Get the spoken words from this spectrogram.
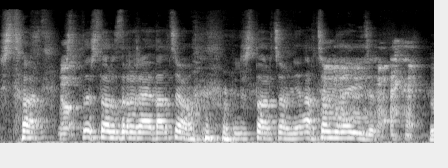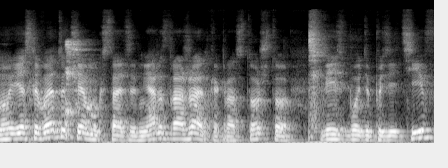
что, Ну. что, что раздражает Артема. Или что Артем, Артем ненавидит. Но если в эту тему, кстати, меня раздражает как раз то, что весь бодипозитив,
